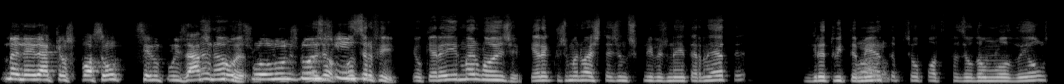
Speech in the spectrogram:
maneira a que eles possam ser utilizados não, não, pelos alunos do ano seguinte. Serafim, eu quero ir mais longe, quero é que os manuais estejam disponíveis na internet, gratuitamente, claro. a pessoa pode fazer o download deles.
